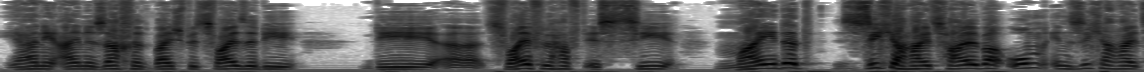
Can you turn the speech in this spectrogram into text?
ja, nee, eine Sache beispielsweise, die, die äh, zweifelhaft ist, sie meidet sicherheitshalber, um in Sicherheit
